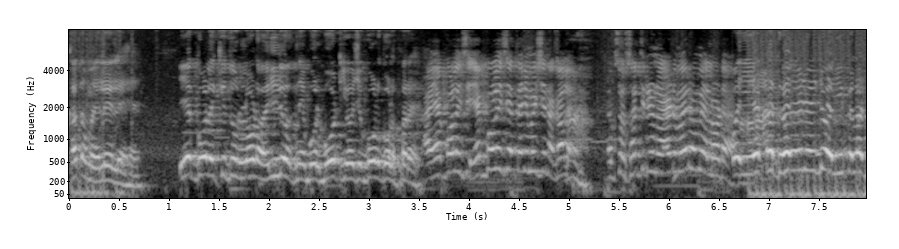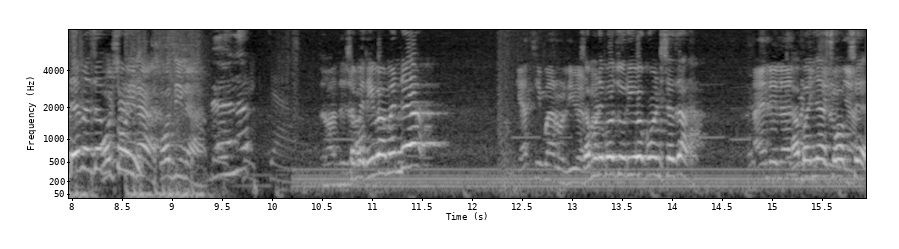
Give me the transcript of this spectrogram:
ખતમ હે લઈ લે હે. એક ગોળી કીધું લોડો હલ્યો જ નહીં બોલ બોટીઓ છે ગોળ ગોળ ફરે. આ એક ગોળી છે એક ગોળી છે તારી મશીન કાલે એકસો છત્રીસ નો એડ માર્યો મે લોડા. ભાઈ એક જ ગોળી જો ઈ પેલા ડેમેજ જ ભોસડી તો ના સોધી ના જવા તમે રીવા મને ક્યાંથી મારો રીવા? જમણી બાજુ રીવા પોઈન્ટ છે જા. આ બંને શોપ છે.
